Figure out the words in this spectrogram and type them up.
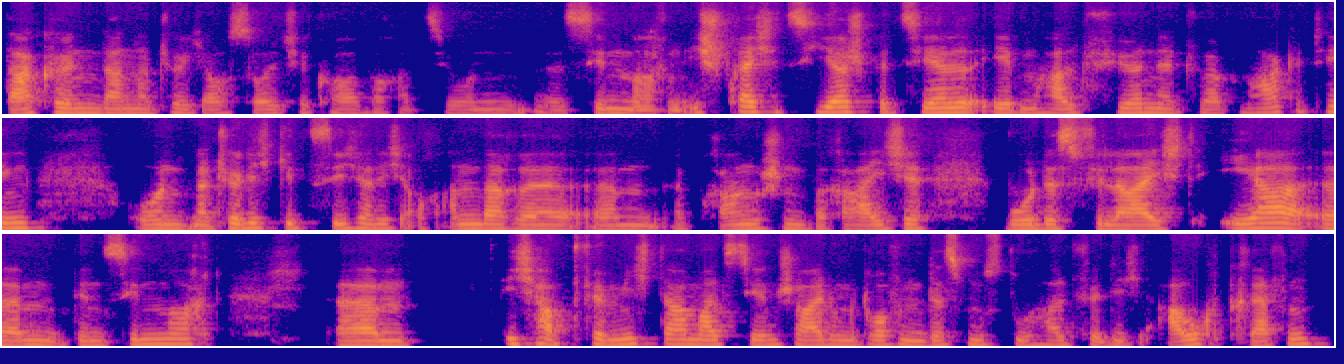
Da können dann natürlich auch solche Kooperationen äh, Sinn machen. Ich spreche jetzt hier speziell eben halt für Network Marketing und natürlich gibt es sicherlich auch andere ähm, Branchenbereiche, wo das vielleicht eher ähm, den Sinn macht. Ähm, ich habe für mich damals die Entscheidung getroffen, das musst du halt für dich auch treffen,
